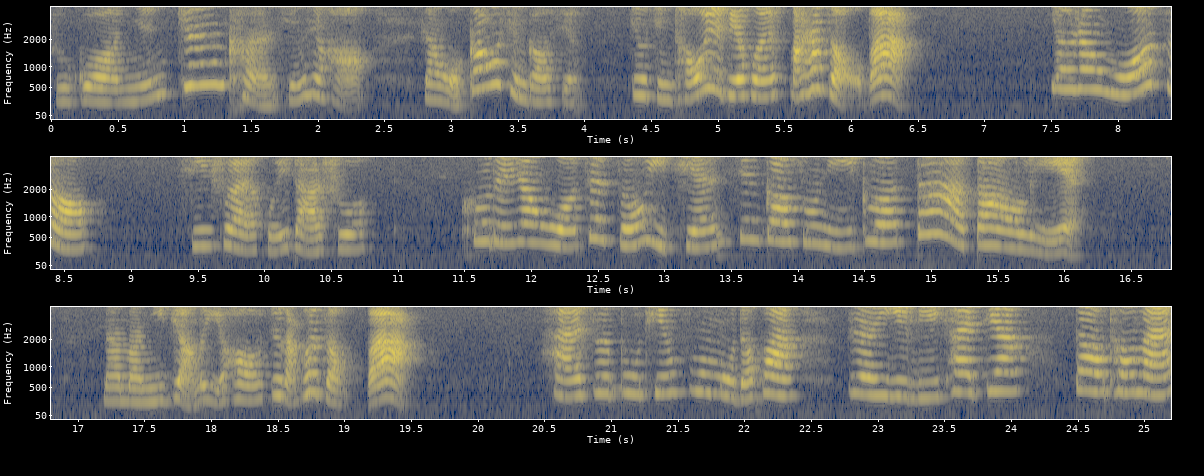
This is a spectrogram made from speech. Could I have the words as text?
如果您真肯行行好，让我高兴高兴，就请头也别回，马上走吧。”要让我走，蟋蟀回答说：“可得让我在走以前先告诉你一个大道理。那么你讲了以后就赶快走吧。孩子不听父母的话，任意离开家。”到头来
